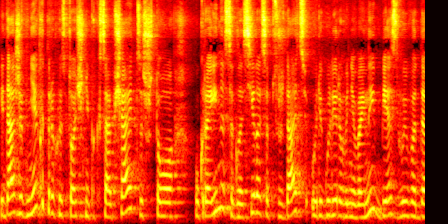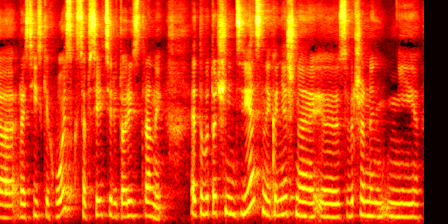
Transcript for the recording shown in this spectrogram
И даже в некоторых источниках сообщается, что Украина согласилась обсуждать урегулирование войны без вывода российских войск со всей территории страны. Это вот очень интересно и, конечно, э, совершенно не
